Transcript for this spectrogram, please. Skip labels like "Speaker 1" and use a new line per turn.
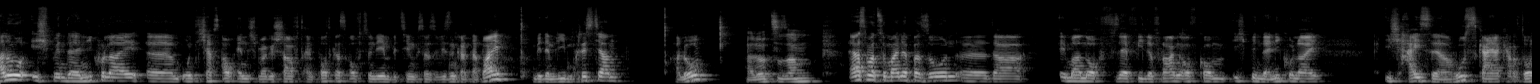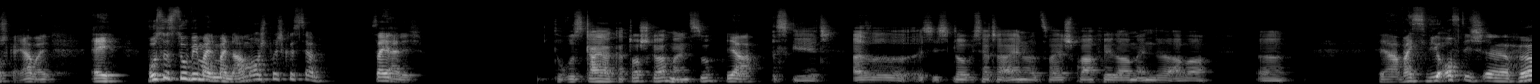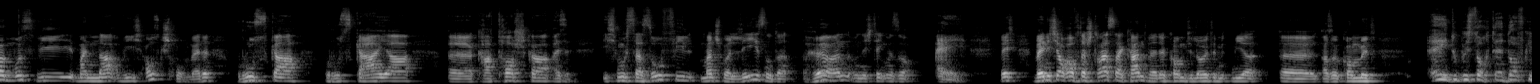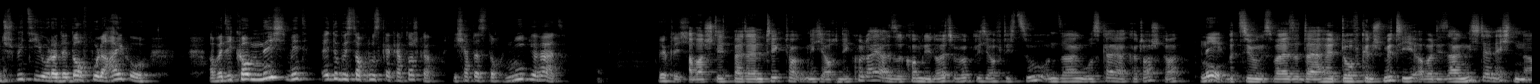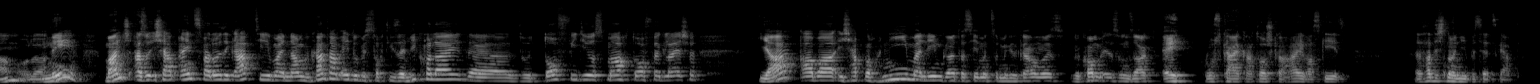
Hallo, ich bin der Nikolai ähm, und ich habe es auch endlich mal geschafft, einen Podcast aufzunehmen, beziehungsweise wir sind gerade dabei mit dem lieben Christian. Hallo.
Hallo zusammen.
Erstmal zu meiner Person, äh, da immer noch sehr viele Fragen aufkommen. Ich bin der Nikolai. Ich heiße Ruskaya Kartoschka, ja, weil, ey, wusstest du, wie man meinen Namen ausspricht, Christian? Sei ehrlich.
Ruskaya Kartoschka, meinst du?
Ja.
Es geht. Also, ich, ich glaube, ich hatte ein oder zwei Sprachfehler am Ende, aber äh,
ja, weißt du, wie oft ich äh, hören muss, wie, mein Na wie ich ausgesprochen werde? Ruska, Ruskaya, äh, Kartoschka. Also, ich muss da so viel manchmal lesen oder hören und ich denke mir so, ey, wenn ich auch auf der Straße erkannt werde, kommen die Leute mit mir, äh, also kommen mit, ey, du bist doch der Dovkin Schmidti oder der Dorfbulle Heiko. Aber die kommen nicht mit, ey, du bist doch Ruska Kartoschka. Ich habe das noch nie gehört. Wirklich.
Aber steht bei deinem TikTok nicht auch Nikolai? Also kommen die Leute wirklich auf dich zu und sagen Ruskaya Kartoschka?
Nee.
Beziehungsweise da halt Dovkin Schmitti, aber die sagen nicht deinen echten Namen, oder?
Nee. Manch, also ich habe ein, zwei Leute gehabt, die meinen Namen gekannt haben. Ey, du bist doch dieser Nikolai, der so Dorfvideos macht, Dorfvergleiche. Ja, aber ich habe noch nie in meinem Leben gehört, dass jemand zu mir ist, gekommen ist und sagt, ey, Ruskaya Kartoschka, hi, was geht? Das hatte ich noch nie bis jetzt gehabt.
